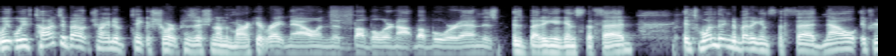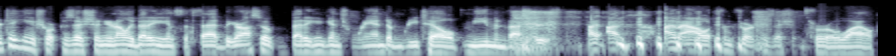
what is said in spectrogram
We, we've talked about trying to take a short position on the market right now and the bubble or not bubble we're in is, is betting against the Fed. It's one thing to bet against the Fed. Now, if you're taking a short position, you're not only betting against the Fed, but you're also betting against random retail meme investors. I, I, I'm out from short positions for a while.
